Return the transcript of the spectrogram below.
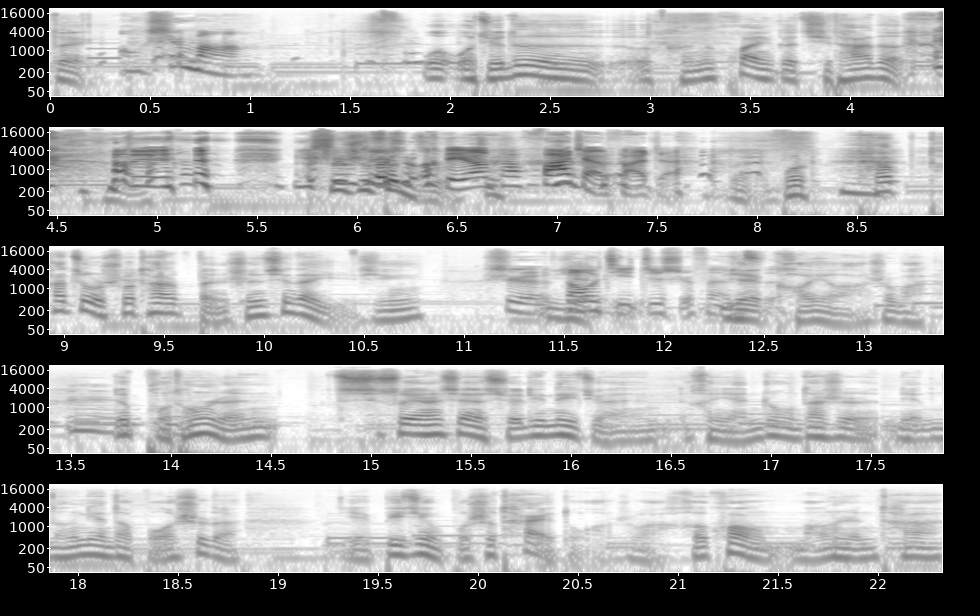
对。哦，是吗？我我觉得可能换一个其他的，对，你知识分子得让他发展发展。对，不是他他就是说他本身现在已经是高级知识分子也可以了，是吧？嗯，就普通人虽然现在学历内卷很严重，但是念能念到博士的也毕竟不是太多，是吧？何况盲人他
